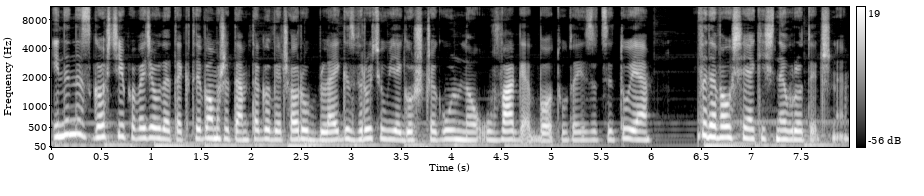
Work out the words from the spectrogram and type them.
Inny z gości powiedział detektywom, że tamtego wieczoru Blake zwrócił jego szczególną uwagę, bo tutaj zacytuję, wydawał się jakiś neurotyczny.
